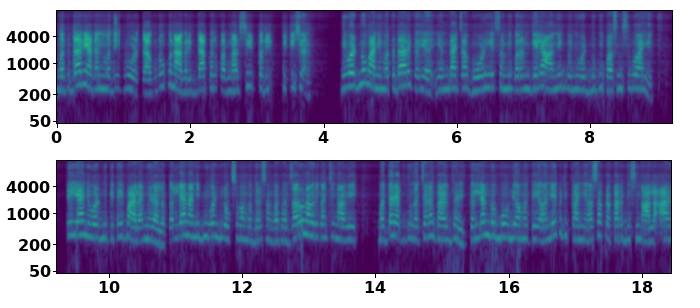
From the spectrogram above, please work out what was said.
मतदार याद्यांमध्ये घोळ जागरूक नागरिक दाखल करणार सीट पिटिशन. निवडणूक आणि मतदार यंदाचा घोळ हे समीकरण गेल्या अनेक निवडणुकीपासून सुरू आहे. ते या निवडणुकीतही पाहायला मिळालं. कल्याण आणि भिवंडी लोकसभा मतदारसंघात हजारो नागरिकांची नावे मतदार यादीतून अचानक गायब झालीत. कल्याण डोंबिवलीमध्ये अनेक ठिकाणी असा प्रकार दिसून आला आ-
